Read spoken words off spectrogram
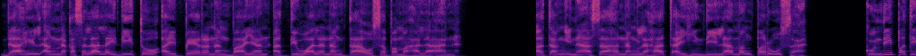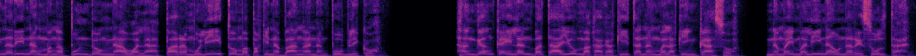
Dahil ang nakasalalay dito ay pera ng bayan at tiwala ng tao sa pamahalaan. At ang inaasahan ng lahat ay hindi lamang parusa, kundi pati na rin ang mga pundong nawala para muli ito mapakinabangan ng publiko. Hanggang kailan ba tayo makakakita ng malaking kaso na may malinaw na resulta?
